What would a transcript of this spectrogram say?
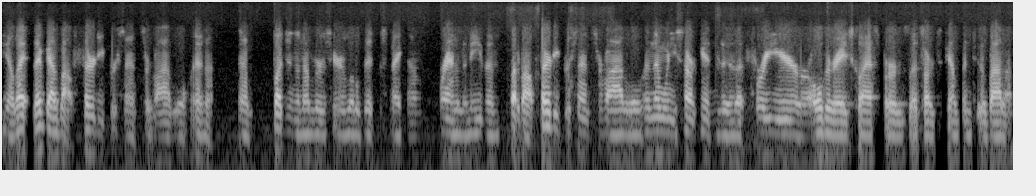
you know, they, they've got about 30% survival, and I'm fudging the numbers here a little bit to make them round and even, but about 30% survival. And then when you start getting to the three-year or older age class birds, that starts jumping to about a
